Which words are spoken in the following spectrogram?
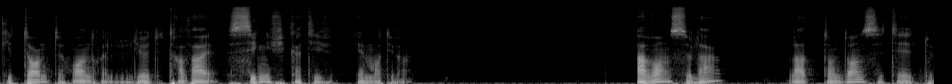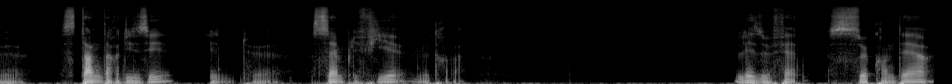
qui tente de rendre le lieu de travail significatif et motivant. Avant cela, la tendance était de standardiser et de simplifier le travail. Les effets secondaires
